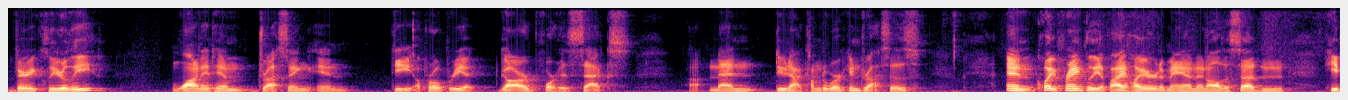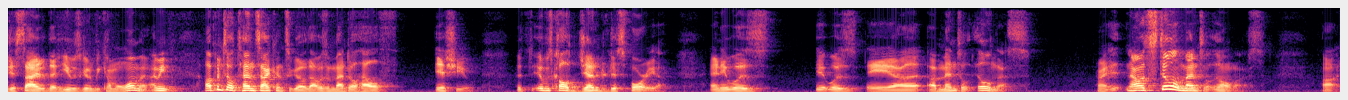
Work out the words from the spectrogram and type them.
very clearly wanted him dressing in the appropriate garb for his sex. Uh, men do not come to work in dresses. And quite frankly, if I hired a man and all of a sudden he decided that he was going to become a woman, I mean, up until 10 seconds ago, that was a mental health issue. It, it was called gender dysphoria, and it was it was a, uh, a mental illness. Right now, it's still a mental illness. Uh,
